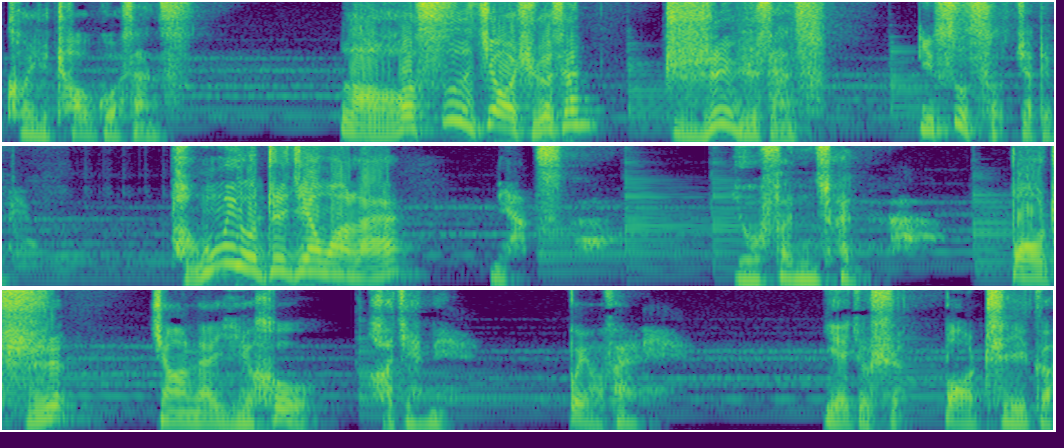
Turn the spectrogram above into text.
可以超过三次，老师教学生止于三次，第四次绝对没有。朋友之间往来两次，有分寸啊，保持将来以后好见面，不要翻脸，也就是保持一个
